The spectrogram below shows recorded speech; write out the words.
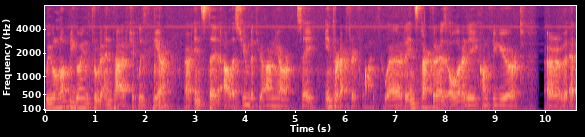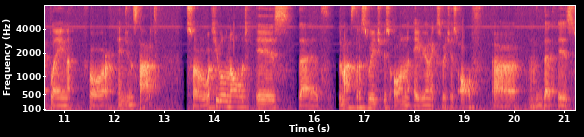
We will not be going through the entire checklist here. Uh, instead, I'll assume that you are on your, say, introductory flight, where the instructor has already configured uh, the airplane for engine start. So what you will note is that the master switch is on, avionics switch is off. Uh, that is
